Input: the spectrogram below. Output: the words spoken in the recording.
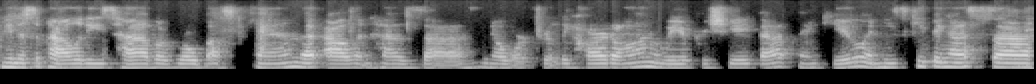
municipalities have a robust plan that Alan has, uh, you know, worked really hard on. We appreciate that. Thank you. And he's keeping us uh,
